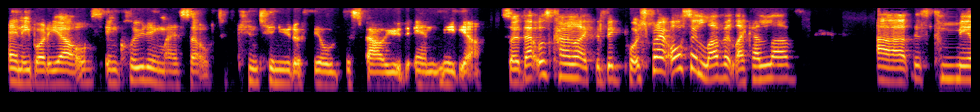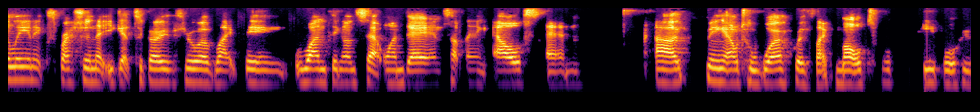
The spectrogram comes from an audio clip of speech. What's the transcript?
anybody else, including myself, to continue to feel disvalued in media. So that was kind of like the big push. But I also love it. Like I love uh, this chameleon expression that you get to go through of like being one thing on set one day and something else, and uh, being able to work with like multiple people who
